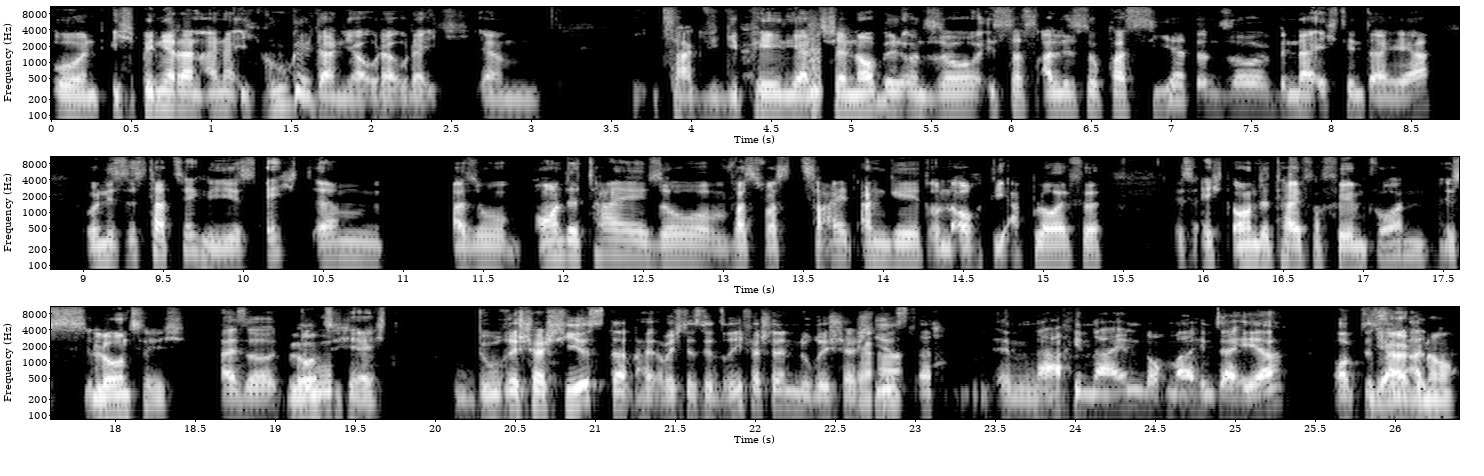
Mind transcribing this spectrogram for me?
Und ich bin ja dann einer, ich google dann ja oder, oder ich ähm, zack Wikipedia, Tschernobyl und so, ist das alles so passiert und so, bin da echt hinterher. Und es ist tatsächlich, es ist echt ähm, also en Detail, so was, was Zeit angeht und auch die Abläufe, ist echt en Detail verfilmt worden. Es lohnt sich. Also Lohnt du, sich echt. du recherchierst dann, habe ich das jetzt richtig verstanden? Du recherchierst dann im Nachhinein nochmal hinterher, ob das Ja, genau.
